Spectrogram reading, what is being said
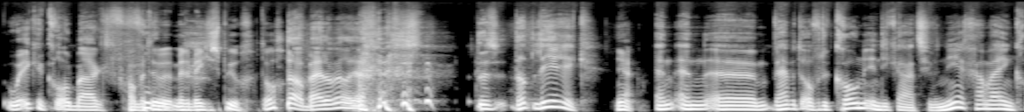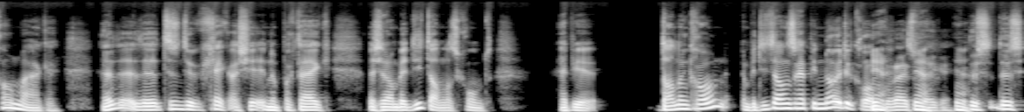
hoe ik een kroon maak. Gewoon met, met, een beetje spuug, toch? Nou, bijna wel, ja. dus dat leer ik. Ja. En, en uh, we hebben het over de kroonindicatie. Wanneer gaan wij een kroon maken? het is natuurlijk gek als je in een praktijk, als je dan bij die tandarts komt, heb je dan een kroon. En bij die tandarts heb je nooit een kroon, bij wijze van spreken. Dus, dus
